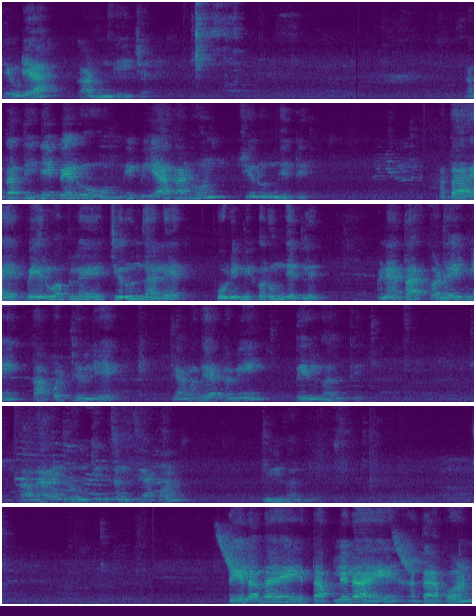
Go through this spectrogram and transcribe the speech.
तेवढ्या काढून घ्यायच्या. आता तिन्ही पेरू मी बिया काढून चिरून घेते. आता हे पेरू आपले चिरून झालेत फोडी मी करून घेतलेत. आणि आता कढई मी तापत ठेवली आहे त्यामध्ये आता मी तेल घालते. साधारण दोन तीन चमचे आपण तेल घालूया. तेल आता हे तापलेलं आहे. आता आपण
